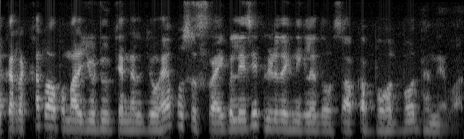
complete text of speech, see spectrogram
कर रखा तो आप हमारा यूट्यूब चैनल जो है वो सब्सक्राइब कर लीजिए। वीडियो देखने के लिए दोस्तों आपका बहुत बहुत धन्यवाद।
